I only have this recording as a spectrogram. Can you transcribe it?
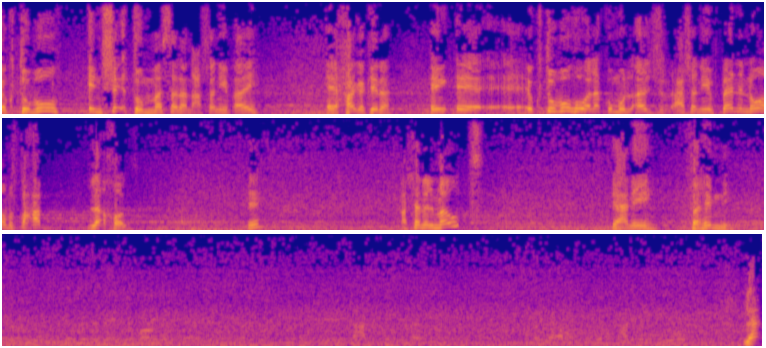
اكتبوه إن شئتم مثلا عشان يبقى إيه, إيه حاجة كده. إيه إيه اكتبوه ولكم الأجر عشان يبان إن هو مستحب. لا خالص. إيه؟ عشان الموت؟ يعني إيه؟ فهمني. لا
